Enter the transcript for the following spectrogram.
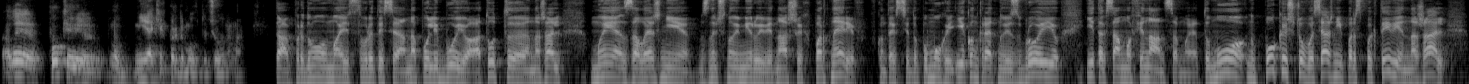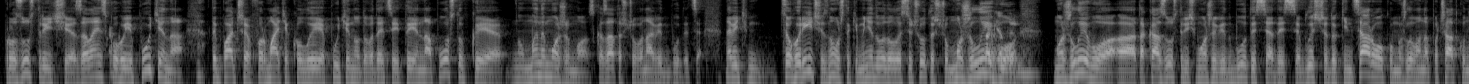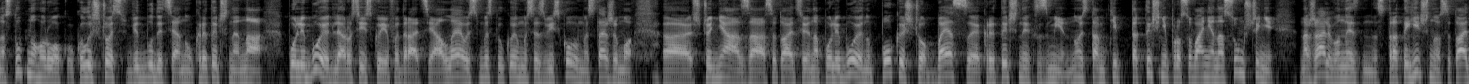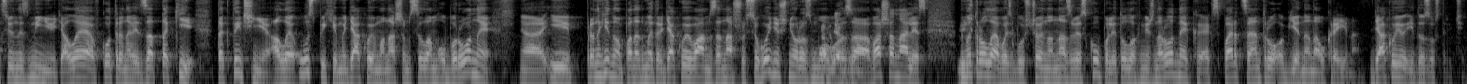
але поки ну ніяких передумов до цього немає. Так, передумови мають створитися на полі бою. А тут, е, на жаль, ми залежні значною мірою від наших партнерів контексті допомоги і конкретною зброєю, і так само фінансами. Тому ну поки що в осяжній перспективі, на жаль, про зустріч Зеленського і Путіна, тим паче в форматі, коли Путіну доведеться йти на поступки. Ну ми не можемо сказати, що вона відбудеться. Навіть цьогоріч знову ж таки мені доводилося чути, що можливо. Можливо, е, така зустріч може відбутися десь ближче до кінця року, можливо, на початку наступного року, коли щось відбудеться ну критичне на полі бою для Російської Федерації. Але ось ми спілкуємося з військовими, стежимо е, щодня за ситуацією на полі бою. Ну поки що без е, критичних змін. Ну ось там ті тактичні просування на Сумщині. На жаль, вони стратегічно ситуацію не змінюють, але вкотре навіть за такі тактичні, але успіхи ми дякуємо нашим силам оборони. Е, І принагідно, пане Дмитре, дякую вам за нашу сьогоднішню розмову, Дякую. за ваш аналіз. Дмитро Левось був щойно на зв'язку. Політолог міжнародник, експерт центру Об'єднана Україна. Дякую і до зустрічі.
